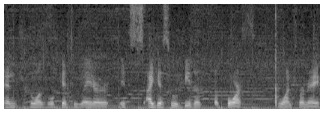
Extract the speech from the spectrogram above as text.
and the ones we'll get to later, it's I guess would be the, the fourth one for me.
